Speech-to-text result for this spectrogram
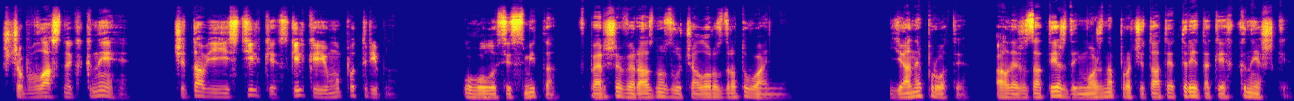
щоб власник книги читав її стільки, скільки йому потрібно. У голосі Сміта вперше виразно звучало роздратування. Я не проти, але ж за тиждень можна прочитати три таких книжки.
